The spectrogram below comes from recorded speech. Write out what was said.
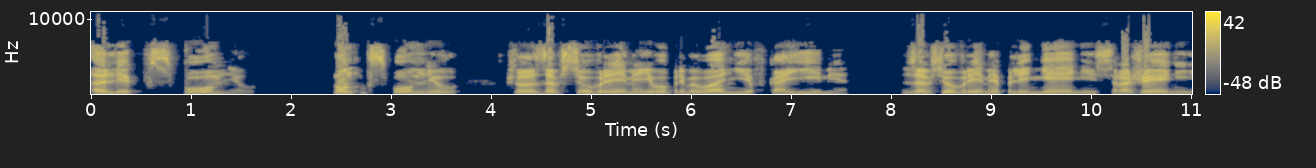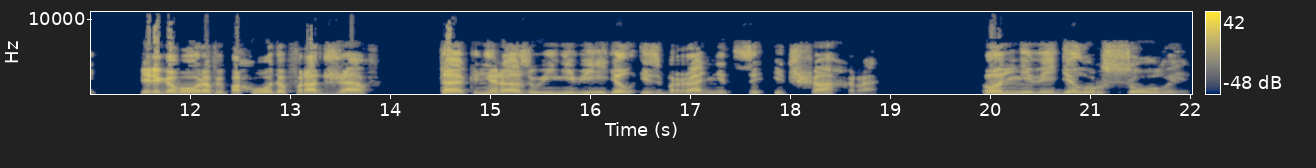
Олег вспомнил. Он вспомнил, что за все время его пребывания в Каиме, за все время пленений, сражений, переговоров и походов Раджав так ни разу и не видел избранницы Итшахра. Он не видел Урсулы.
